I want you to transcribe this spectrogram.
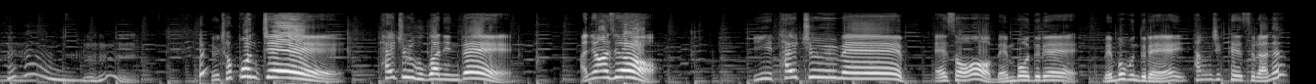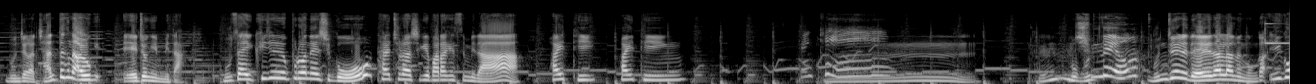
음. 여기 첫 번째 탈출 구간인데 안녕하세요. 이 탈출 맵에서 멤버들의 멤버분들의 상식 테스트라는 문제가 잔뜩 나올 예정입니다 무사히 퀴즈 풀어내시고 탈출하시길 바라겠습니다. 화이팅! 화이팅! 파이팅. 음, 음, 뭐, 쉽네요. 문 제를 내달라는 건가? 이거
